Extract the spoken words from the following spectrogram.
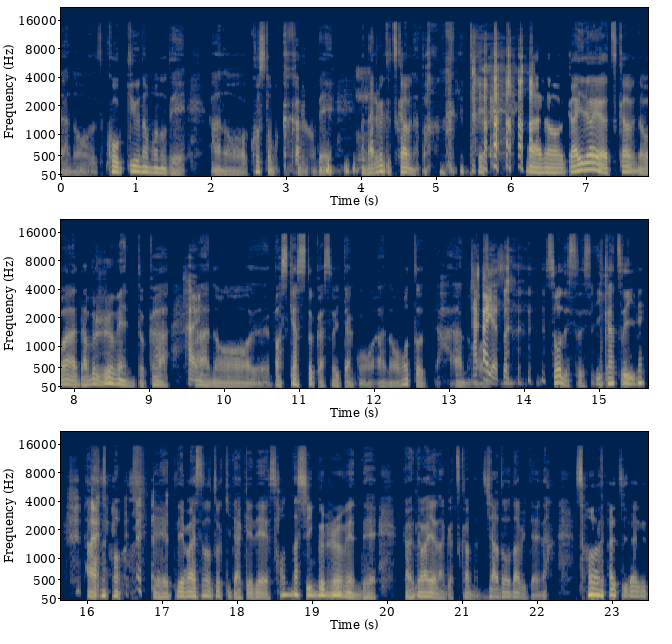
あの、高級なもので、あの、コストもかかるので、まあなるべく使うなと。であの、ガイドワイヤーを使うのはダブルルーメンとか、はい。あの、バスキャスとかそういった、こう、あの、もっと、あの、高いやつ。そうです、そうです。いかついね。あの、えーデバイスの時だけで、そんなシングルルーメンでガイドワイヤーなんか使うのは邪道だみたいな、そんな時代で、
